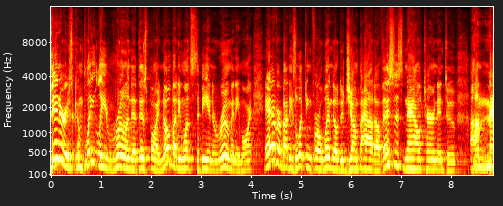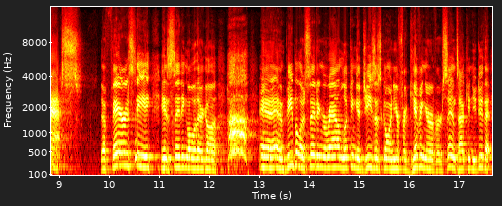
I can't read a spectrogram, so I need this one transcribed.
Dinner is completely ruined at this point. Nobody wants to be in a room anymore. Everybody's looking for a window to jump out of. This is now turned into a mess. The Pharisee is sitting over there going, ah, and, and, people are sitting around looking at Jesus going, You're forgiving her of her sins. How can you do that?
